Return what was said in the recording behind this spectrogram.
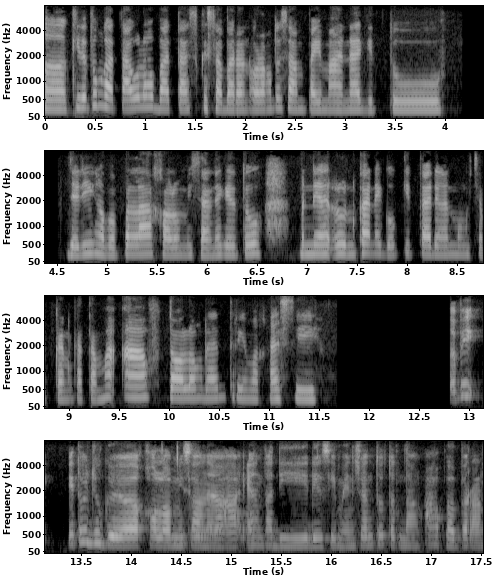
uh, kita tuh nggak tahu loh batas kesabaran orang tuh sampai mana gitu jadi nggak apa-apa lah kalau misalnya kita tuh menurunkan ego kita dengan mengucapkan kata maaf tolong dan terima kasih. Tapi itu juga kalau misalnya yang tadi Desi mention tuh tentang ah baperan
